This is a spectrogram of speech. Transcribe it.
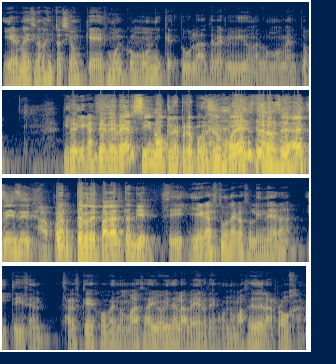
y él me decía una situación que es muy común y que tú la has de haber vivido en algún momento de, deber, sí, no, pero por supuesto. o sea, sí, sí. pero, de pagar también. Sí, llegas tú a una gasolinera y te dicen, ¿sabes qué, joven? Nomás hay hoy de la verde o nomás hay de la roja.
